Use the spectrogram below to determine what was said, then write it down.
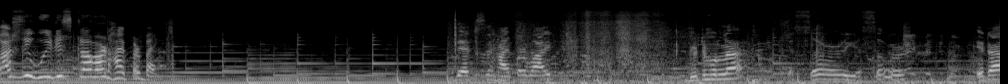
Lastly, we discovered hyperbikes. That's a hyper bike. Beautiful এটা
